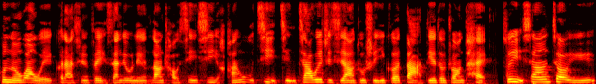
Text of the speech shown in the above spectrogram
昆仑万维、科大讯飞、三六零、浪潮信息、寒武纪、景嘉微这些啊，都是一个大跌的状态。所以，相较于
